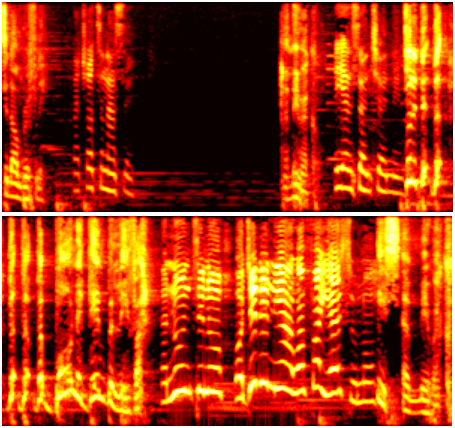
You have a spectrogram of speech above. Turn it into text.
Sit down briefly. Patwɔ tena ase. I'm a miracle. So the, the, the, the, the born again believer Ɛno nti no, ogyidini a wafa Yesu no, is a miracle.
